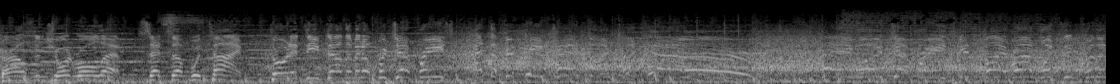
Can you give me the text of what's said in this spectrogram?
Carlson short roll left, sets up with time, throwing it deep down the middle for Jeffires at the 15, 10, 5, touchdown! Haywood Jeffires gets by Rod Woodson for the...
